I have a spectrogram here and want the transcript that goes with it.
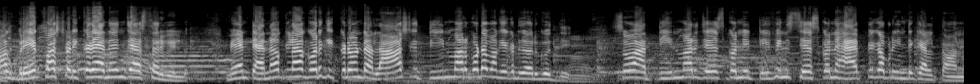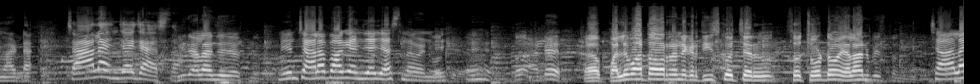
మాకు బ్రేక్ఫాస్ట్ కూడా ఇక్కడే అనౌన్స్ చేస్తారు వీళ్ళు. మేము టెన్ ఓ క్లాక్ వరకు ఇక్కడ ఉంటాం. లాస్ట్ తీన్ మార్ కూడా మాకు ఇక్కడ జరుగుద్ది. సో ఆ తీన్ మార్ చేసుకొని టిఫిన్స్ చేసుకొని హ్యాపీగా అప్పుడు ఇంటికి వెళ్తాం అనమాట చాలా ఎంజాయ్ చేస్తాం. మీరు ఎలా ఎంజాయ్ చేస్తున్నారు? మేము చాలా బాగా ఎంజాయ్ చేస్తున్నామండి. సో అంటే పల్లె వాతావరణాన్ని ఇక్కడ తీసుకొచ్చారు. సో చూడడం ఎలా అనిపిస్తుంది? చాలా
